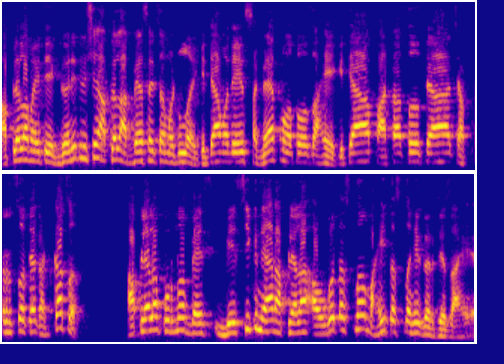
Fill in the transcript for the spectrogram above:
आपल्याला माहिती आहे गणित विषय आपल्याला अभ्यासायचा म्हटलंय की त्यामध्ये सगळ्यात महत्वाचं आहे की त्या पाठाचं त्या चॅप्टरचं त्या घटकाचं आपल्याला पूर्ण बेस बेसिक ज्ञान आपल्याला अवगत असणं माहीत असणं हे गरजेचं आहे.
